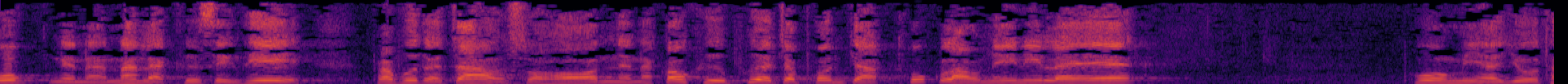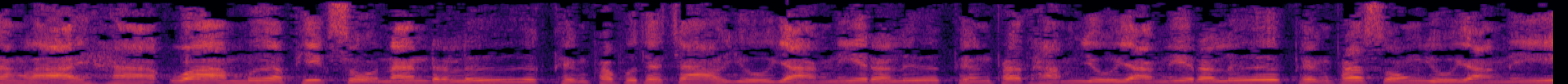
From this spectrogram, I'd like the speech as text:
ุกข์เนี่ยนะนั่นแหละคือสิ่งที่พระพุทธเจ้าสอนเนี่ยนะก็คือเพื่อจะพ้นจากทุกข์เหล่านี้นี่แหละ ผู้มีอายุทั้งหลาย หากว่าเมื่อภิกษุนั้นระลึกถึงพระพุทธเจ้าอยู่อย่างนี้ระลึกถึงพระธรรมอยู่อย่างนี้ระลึกถึงพระสงฆ์อยู่อย่างนี้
